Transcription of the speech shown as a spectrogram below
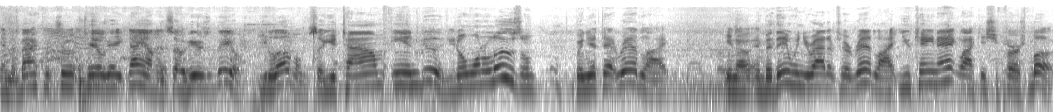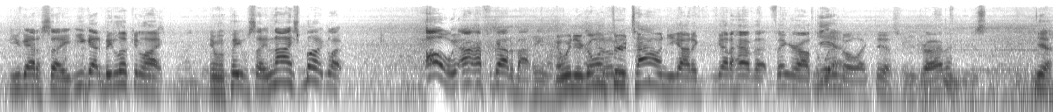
in the back of the truck, tailgate down. And so here's the deal: you love them, so you tie them in good. You don't want to lose them when you're at that red light. You know, and but then when you ride up to a red light, you can't act like it's your first buck. You got to say, you got to be looking like, and when people say nice buck, like, oh, I, I forgot about him. And when you're going know through town, you gotta you gotta have that finger out the Yeah. window like this when you're driving. Just- Yeah.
